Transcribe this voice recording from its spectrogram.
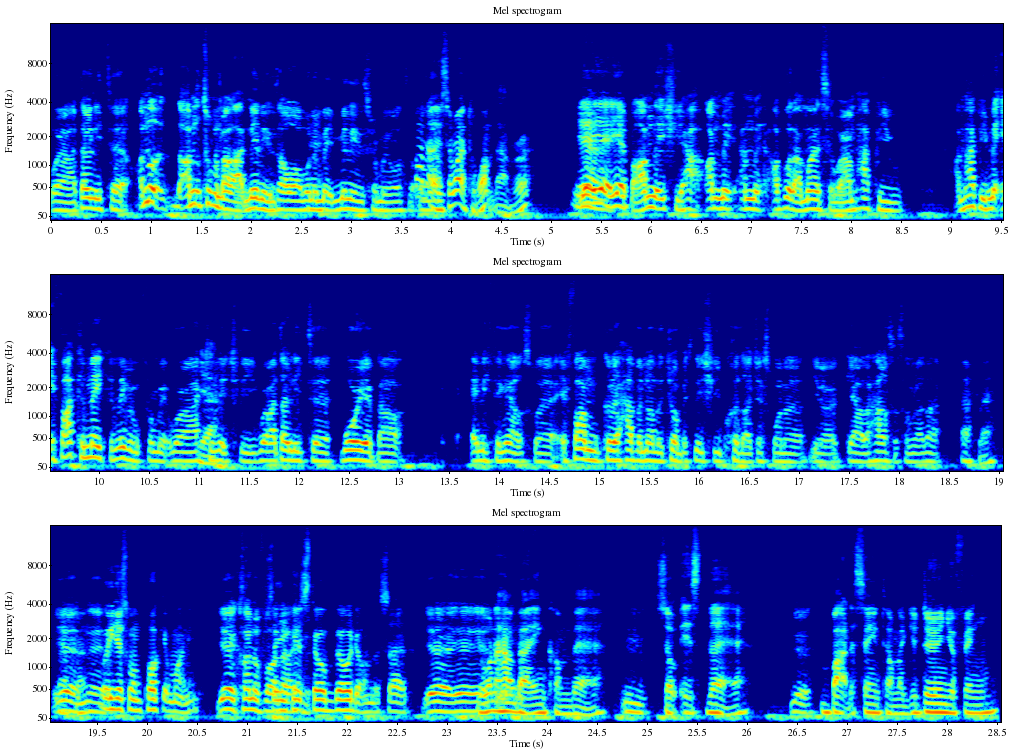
Where I don't need to. I'm not. I'm not talking about like millions. Oh, I want to make millions from it. Or, Oh no, that. it's alright to want that, bro. yeah, yeah, yeah. But I'm literally. ha- I'm. I'm. I've got that mindset where I'm happy. I'm happy if I can make a living from it, where I Yeah. can literally, where I don't need to worry about anything else. Where if I'm gonna have another job, it's literally because I just want to, you know, get out of the house or something like that. Fair play. But yeah, play. yeah, Or you just want pocket money, yeah, kind of like. so like you that. can innit? still build it on the side. yeah, yeah, yeah. You want to yeah. have that income there, Mm. so it's there. Yeah. But at the same time, like you're doing your thing,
